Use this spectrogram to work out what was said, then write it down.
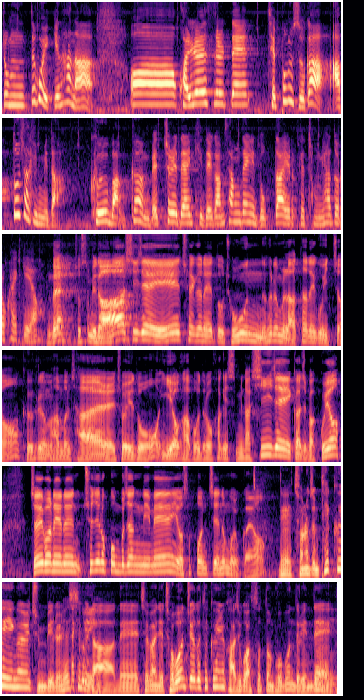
좀 뜨고 있긴 하나 어, 관련했을 때 제품 수가 압도적입니다. 그만큼 매출에 대한 기대감 상당히 높다 이렇게 정리하도록 할게요. 네, 좋습니다. CJ 최근에 또 좋은 흐름을 나타내고 있죠. 그 흐름 한번 잘 저희도 이어가 보도록 하겠습니다. CJ까지 봤고요. 자, 이번에는 최진욱 본부장님의 여섯 번째는 뭘까요? 네, 저는 좀 테크윙을 준비를 했습니다. 네, 제가 이제 저번 주에도 테크윙을 가지고 왔었던 부분들인데 음.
